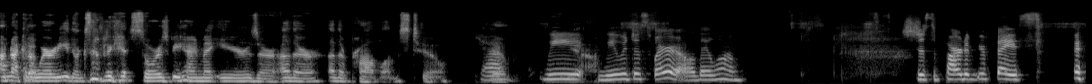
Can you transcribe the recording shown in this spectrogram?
I'm not going to wear it either because I'm going to get sores behind my ears or other other problems too. Yeah, we yeah. we would just wear it all day long. It's just a part of your face. and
